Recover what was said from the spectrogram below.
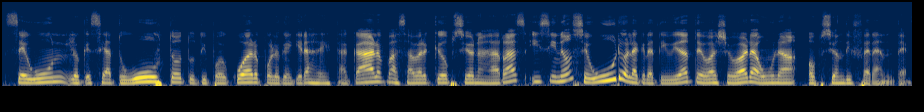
según lo que sea tu gusto, tu tipo de cuerpo, lo que quieras destacar, vas a ver qué opción agarras y si no, seguro la creatividad te va a llevar a una opción diferente.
